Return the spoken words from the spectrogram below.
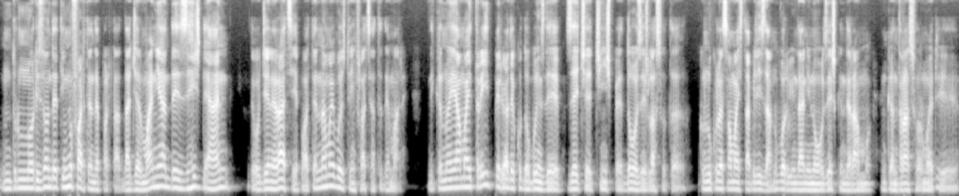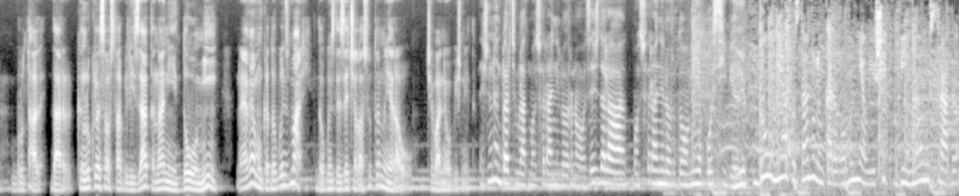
într-un orizont de timp nu foarte îndepărtat. Dar Germania de zeci de ani, de o generație poate, n-a mai văzut o inflație atât de mare. Adică noi am mai trăit perioade cu dobânzi de 10, 15, 20%, când lucrurile s-au mai stabilizat. Nu vorbim de anii 90, când eram încă în transformări brutale. Dar când lucrurile s-au stabilizat, în anii 2000, noi aveam încă dobânzi mari. Dobânzi de 10% nu erau ceva neobișnuit. Deci nu ne întoarcem la atmosfera anilor 90, dar la atmosfera anilor 2000 e posibil. 2000 a fost anul în care românii au ieșit din nou în stradă.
